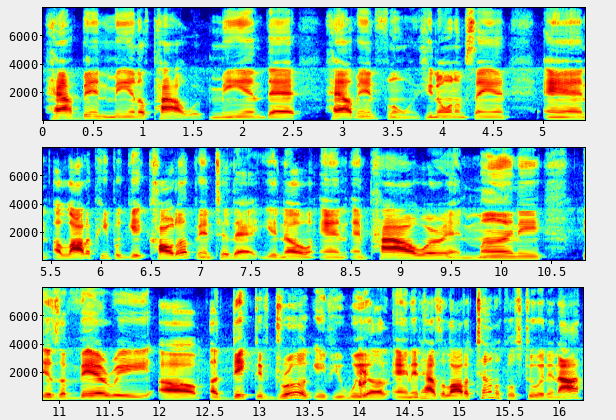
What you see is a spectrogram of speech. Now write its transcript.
have been men of power, men that have influence. You know what I'm saying? And a lot of people get caught up into that, you know, and and power and money is a very uh, addictive drug, if you will, and it has a lot of tentacles to it. And I,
